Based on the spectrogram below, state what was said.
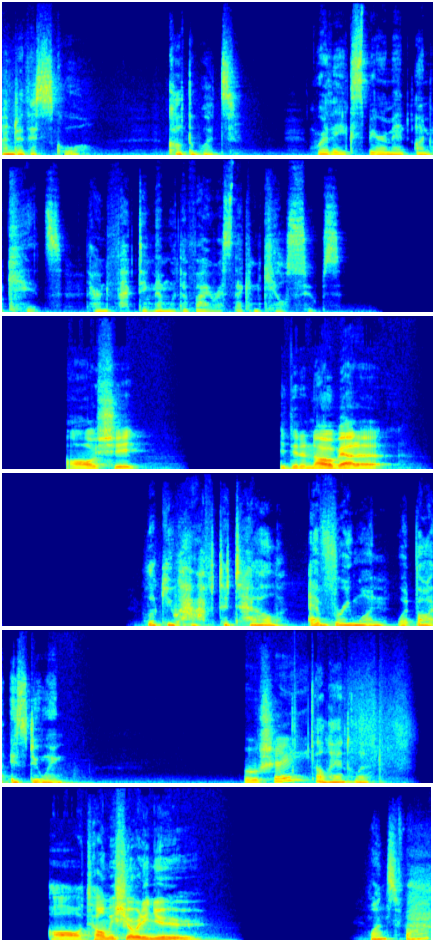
under this school called the Woods, where they experiment on kids. They're infecting them with a virus that can kill soups. Oh shit. You didn't know about it. Look, you have to tell everyone what Vought is doing. Will she? I'll handle it. Oh, tell me she already knew. Once Vought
